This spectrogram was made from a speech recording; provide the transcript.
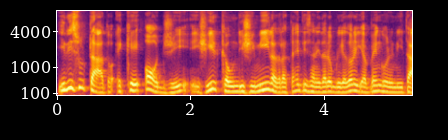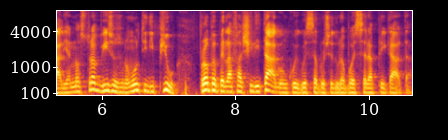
Il risultato è che oggi i circa 11.000 trattamenti sanitari obbligatori che avvengono in Italia, a nostro avviso, sono molti di più, proprio per la facilità con cui questa procedura può essere applicata,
